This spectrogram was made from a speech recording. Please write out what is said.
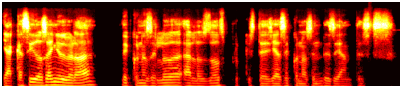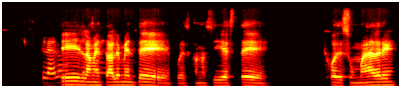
ya casi dos años, ¿verdad? De conocerlo a los dos, porque ustedes ya se conocen desde antes. Sí, lamentablemente, pues conocí a este hijo de su madre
